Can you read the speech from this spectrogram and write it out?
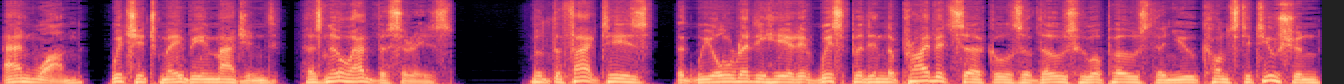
and one, which it may be imagined, has no adversaries. But the fact is, that we already hear it whispered in the private circles of those who oppose the new constitution,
